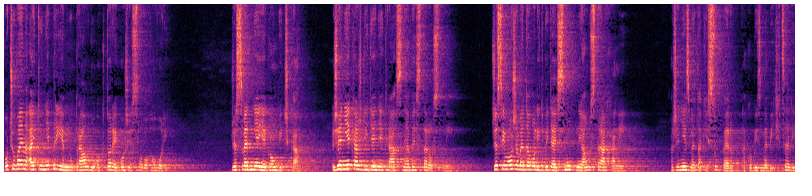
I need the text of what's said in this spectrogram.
Počúvajme aj tú nepríjemnú pravdu, o ktorej Božie slovo hovorí. Že svet nie je gombička, že nie každý deň je krásny a bezstarostný, že si môžeme dovoliť byť aj smutný a ustráchaný a že nie sme takí super, ako by sme byť chceli,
